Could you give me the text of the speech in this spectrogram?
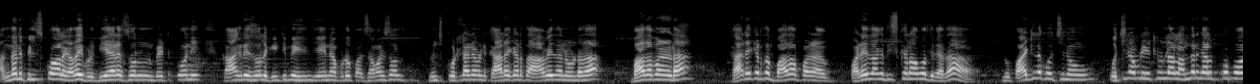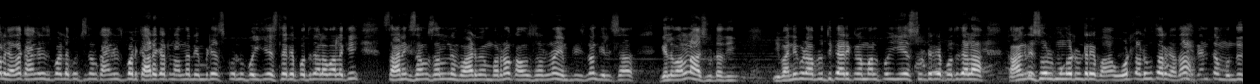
అందరినీ పిలుచుకోవాలి కదా ఇప్పుడు బీఆర్ఎస్ వాళ్ళని పెట్టుకొని కాంగ్రెస్ వాళ్ళకి ఇంటిమేషన్ చేయనప్పుడు పది సంవత్సరాల నుంచి కొట్లాడినటువంటి కార్యకర్త ఆవేదన ఉండదా? బాధపడడా? కార్యకర్త బాధ పడేదాకా తీసుకురావద్దు కదా. నువ్వు పార్టీలోకి వచ్చినావు. వచ్చినప్పుడు ఎట్లుండాలి? అందరిని కలుపుకోవాలి కదా. కాంగ్రెస్ పార్టీలోకి వచ్చినప్పుడు కాంగ్రెస్ పార్టీ కార్యకర్తలు అందరిని ఎంపిటేసుకొని నువ్వు పోయి చేస్తే రేపు పొద్దుగాల వాళ్ళకి స్థానిక సంస్థలను వార్డు మెంబర్నో కౌన్సిలర్నో ఎంపీస్నో గెలిచా గెలవాలని ఆశ ఉంటుంది. ఇవన్నీ కూడా అభివృద్ధి కార్యక్రమాలు పోయి చేస్తుంటే రేపు పొద్దుగాల కాంగ్రెస్ వాళ్ళు ముంగట ఉంటే ఓట్లు అడుగుతారు కదా. ఇదంతా ముందు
